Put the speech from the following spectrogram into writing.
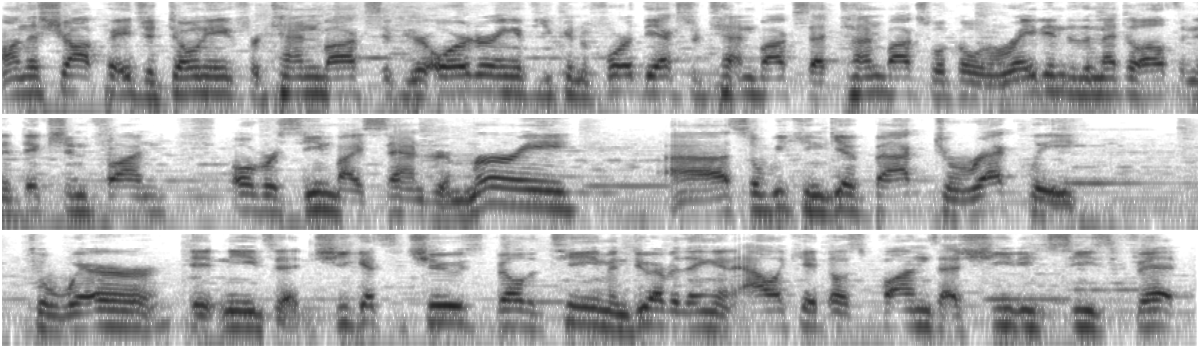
on the shop page. A donate for ten bucks. If you're ordering, if you can afford the extra ten bucks, that ten bucks will go right into the mental health and addiction fund, overseen by Sandra Murray, uh, so we can give back directly to where it needs it. She gets to choose, build a team, and do everything and allocate those funds as she sees fit.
